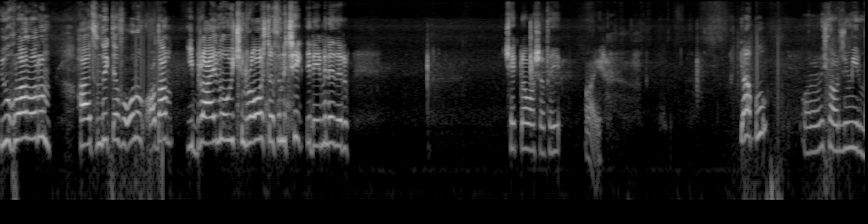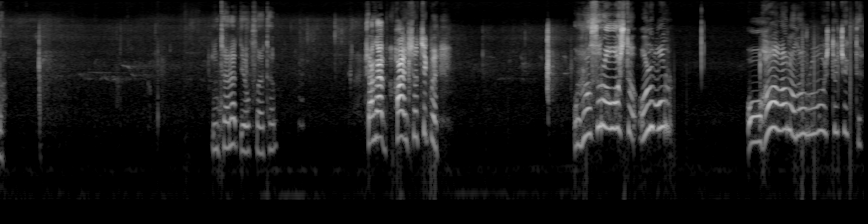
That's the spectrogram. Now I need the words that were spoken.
Yuh lan oğlum. Hayatımda ilk defa oğlum adam İbrahimovic'in ravaşatasını çekti yemin ederim. Çek ravaşatayı. Hayır. Ya bu ananı şarjım 20. İnternet yok zaten. Şaka. Hayır şat çekme. O nasıl ravaşta? Oğlum o... Oha lan adam ravaşta çekti.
